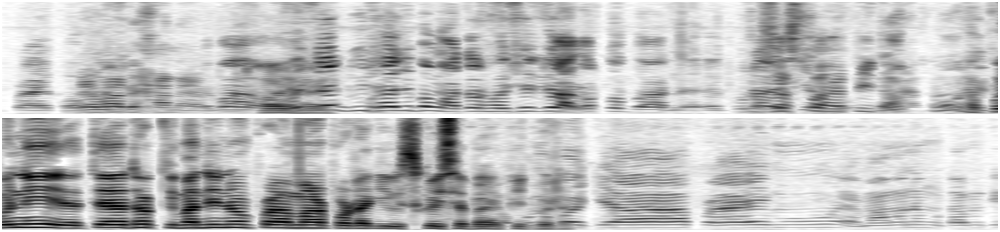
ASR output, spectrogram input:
প্ৰায় কম হৈছে। দুই চাৰিজোপা মাজত হৈছে যদিও আগতকৈ। আপুনি এতিয়া ধৰক কিমান দিনৰ পৰা আমাৰ প্ৰডাক্ট ইউজ কৰিছে প্ৰডাক্ট এতিয়া প্ৰায় মোৰ এমাহ মানে মোটামুটি।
